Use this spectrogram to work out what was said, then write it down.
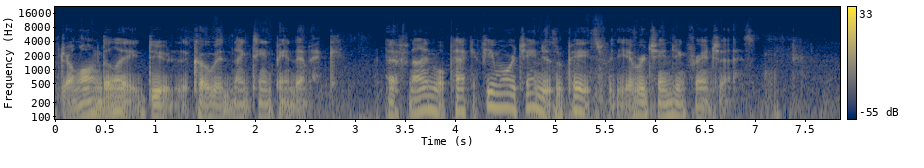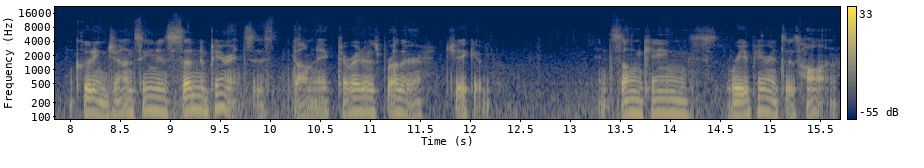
after a long delay due to the COVID 19 pandemic. F9 will pack a few more changes of pace for the ever changing franchise, including John Cena's sudden appearance as Dominic Toretto's brother, Jacob, and Sung Kang's reappearance as Han.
